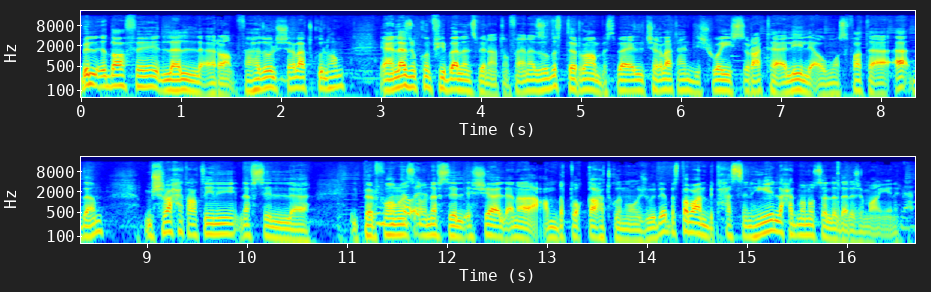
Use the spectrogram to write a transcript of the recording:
بالإضافة للرام. فهدول الشغلات كلهم يعني لازم يكون في بالانس بيناتهم. فأنا إذا ضفت الرام بس باقي الشغلات عندي شوي سرعتها قليلة أو مواصفاتها أقدم. مش راح تعطيني نفس البرفورمانس أو نفس الأشياء اللي أنا عم بتوقعها تكون موجودة بس طبعا بتحسن هي لحد ما نوصل لدرجة معينة. نعم.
